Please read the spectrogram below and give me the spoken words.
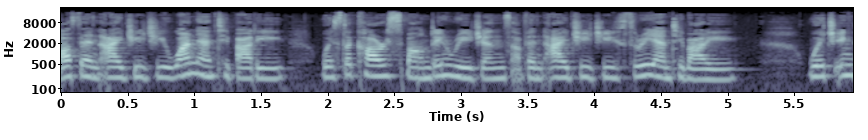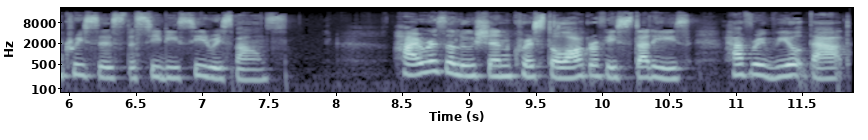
of an IgG1 antibody with the corresponding regions of an IgG3 antibody, which increases the CDC response. High resolution crystallography studies have revealed that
